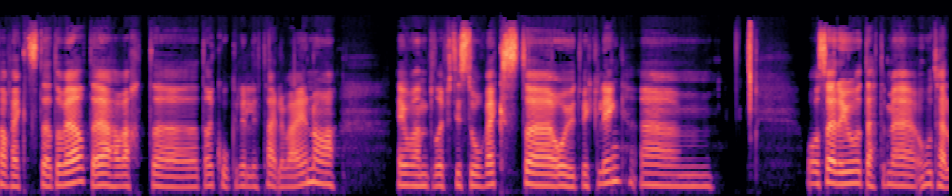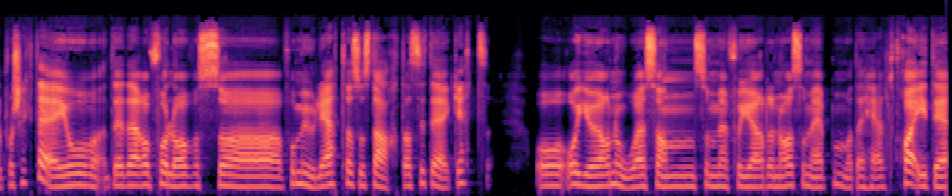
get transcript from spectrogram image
perfekt sted å være. Det har vært uh, Der koker det litt hele veien, og er jo en bedrift i stor vekst uh, og utvikling. Um, og så er det jo dette med hotellprosjektet, er jo det der å få lov å få mulighet til å starte sitt eget. Og, og, gjøre noe sånn som vi får gjøre det nå, som er på en måte helt fra idé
